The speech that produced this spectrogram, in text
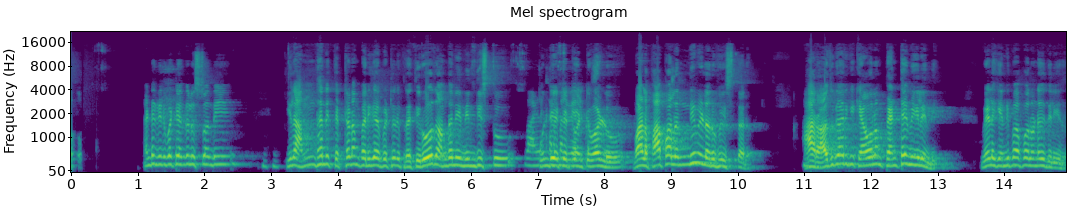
అంటే దీన్ని బట్టి ఏం తెలుస్తుంది? ఇలా అందరిని తిట్టడం పనిగా పెట్టుకుని ప్రతిరోజు అందరినీ నిందిస్తూ ఉండేటటువంటి వాళ్ళు వాళ్ళ పాపాలన్నీ వీళ్ళు అనుభవిస్తారు. ఆ రాజుగారికి కేవలం పెంటే మిగిలింది. వీళ్ళకి ఎన్ని పాపాలు ఉన్నాయో తెలియదు.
